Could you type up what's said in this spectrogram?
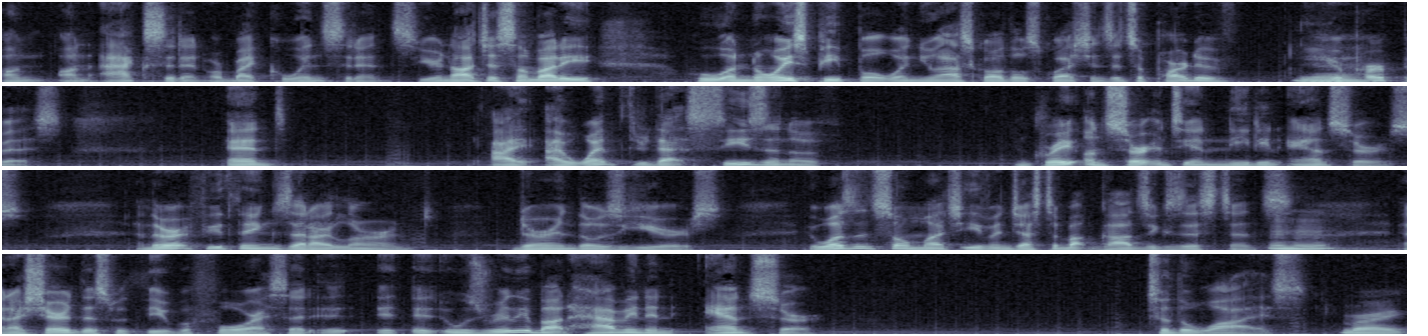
on on accident or by coincidence. You're not just somebody who annoys people when you ask all those questions. It's a part of your purpose. And I I went through that season of great uncertainty and needing answers. And there are a few things that I learned during those years. It wasn't so much even just about God's existence Mm-hmm. and I shared this with you before. I said it, it, it was really about having an answer to the wise. Right.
